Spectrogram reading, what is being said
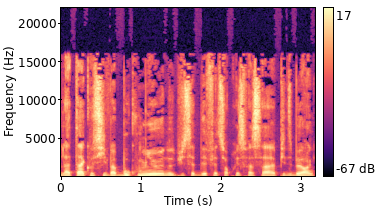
l'attaque aussi va beaucoup mieux depuis cette défaite surprise face à Pittsburgh.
